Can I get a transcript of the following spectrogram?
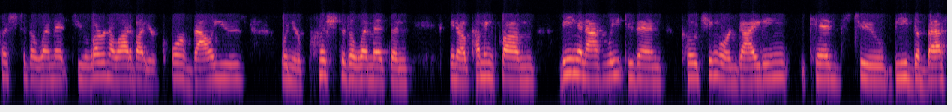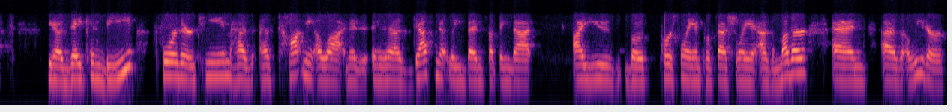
pushed to the limits. You learn a lot about your core values when you're pushed to the limits. And, you know, coming from being an athlete to then coaching or guiding kids to be the best, you know, they can be for their team has, has taught me a lot. And it, it has definitely been something that I use both personally and professionally as a mother and as a leader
